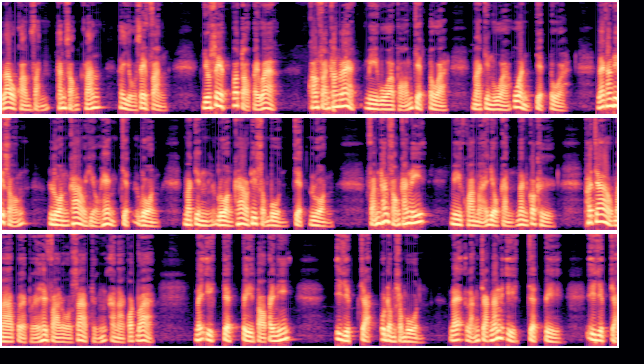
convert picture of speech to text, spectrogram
เล่าความฝันทั้งสองครั้งให้โยเซฟฟัง โยเซฟก็ตอบไปว่า ความฝันครั้งแรกมีวัวผอมเจ็ดตัว มากินวัวอ้วนเจ็ดตัว และครั้งที่สองรวงข้าวเหี่ยวแห้งเจ็ดรวง มากินรวงข้าวที่สมบูรณ์เจ็ดรวง ฝันทั้งสองครั้งนี้มีความหมายเดียวกันนั่นก็คือ พระเจ้ามาเปิดเผยให้ฟาโรห์ทราบถึงอนาคตว่า ในอีกเจ็ดปีต่อไปนี้ อียิปต์จะอุดมสมบูรณ์ และหลังจากนั้นอีกเจ็ดปี อียิปต์จะ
